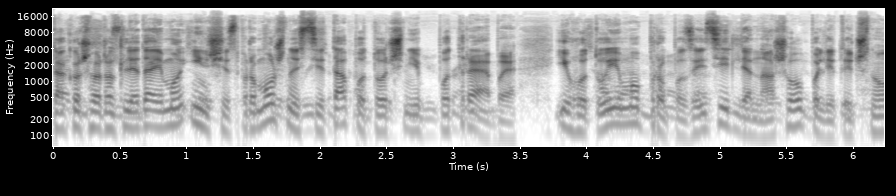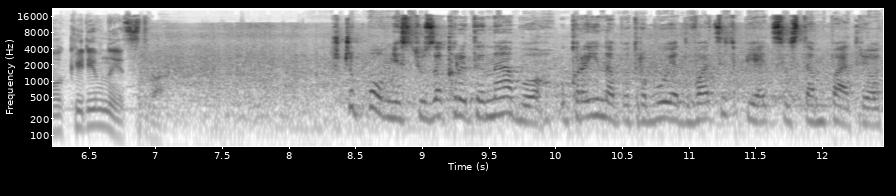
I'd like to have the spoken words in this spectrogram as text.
Також розглядаємо інші спроможності та поточні потреби і готуємо пропозиції для нашого політичного керівництва. Щоб повністю закрити небо, Україна потребує 25 систем Петріот.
